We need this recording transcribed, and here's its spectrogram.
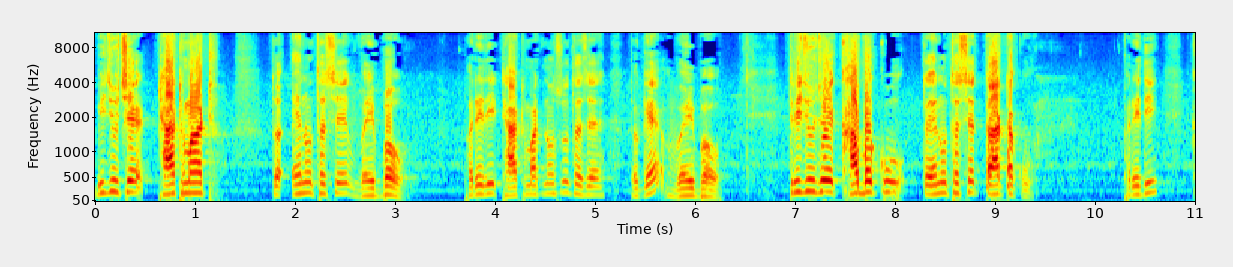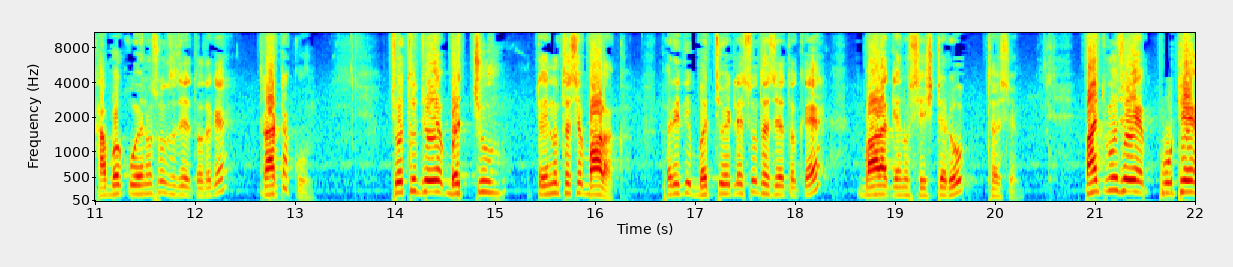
બીજું છે ઠાઠમાઠ. તો એનું થશે વૈભવ. ફરીથી ઠાઠમાઠનું શું થશે? તો કે વૈભવ. ત્રીજું જોઈએ ખાબકવું, તો એનું થશે ત્રાટકવું. ફરીથી ખાબકવું એનું શું થશે? તો કે ત્રાટકવું. ચોથું જોઈએ બચ્ચું, તો એનું થશે બાળક. ફરીથી બચ્ચું એટલે શું થશે? તો કે બાળક એનું શિષ્ટરૂપ થશે. પાંચમું જોઈએ પૂઠે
